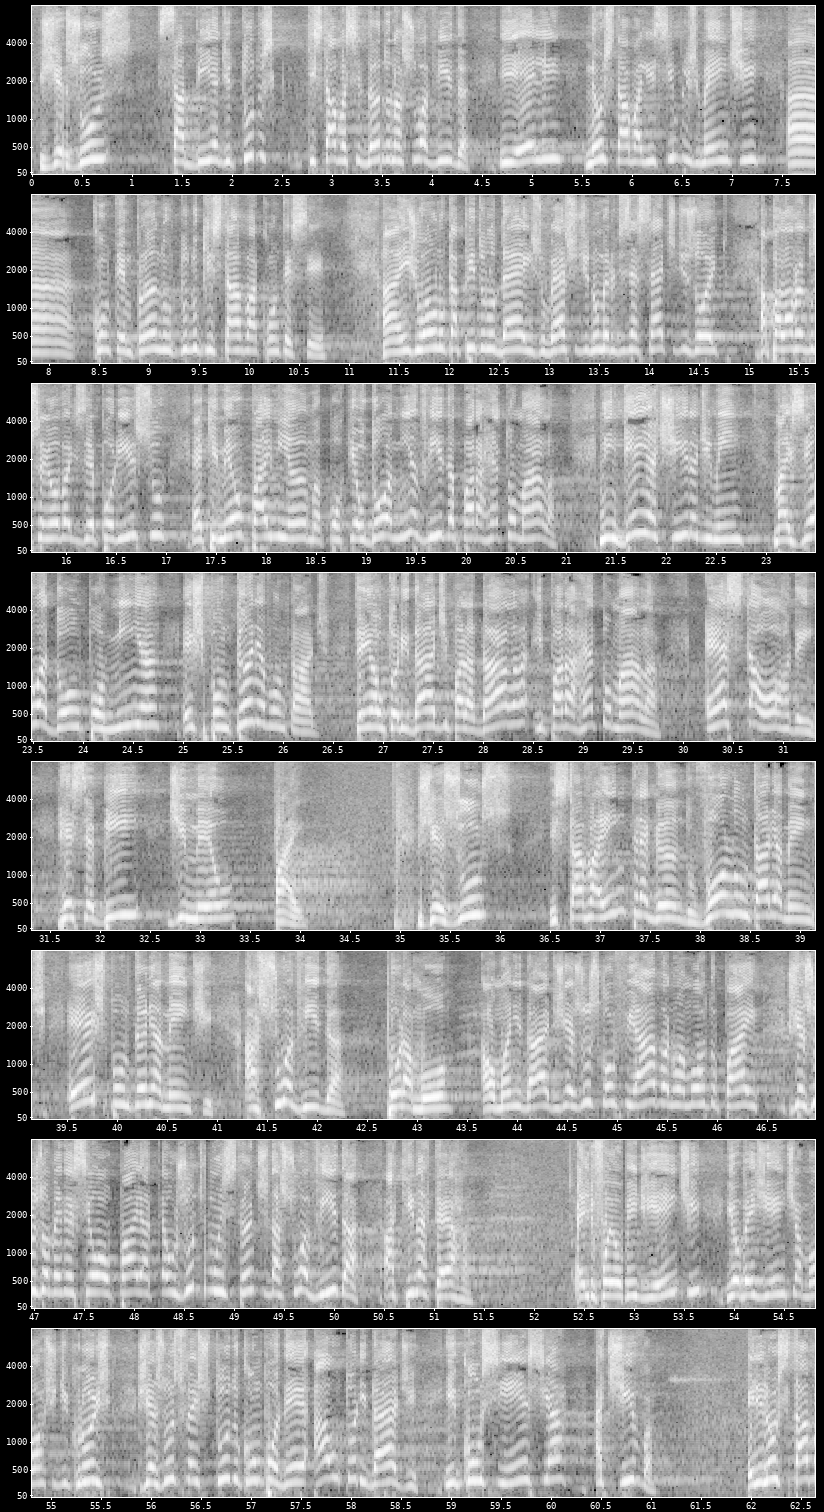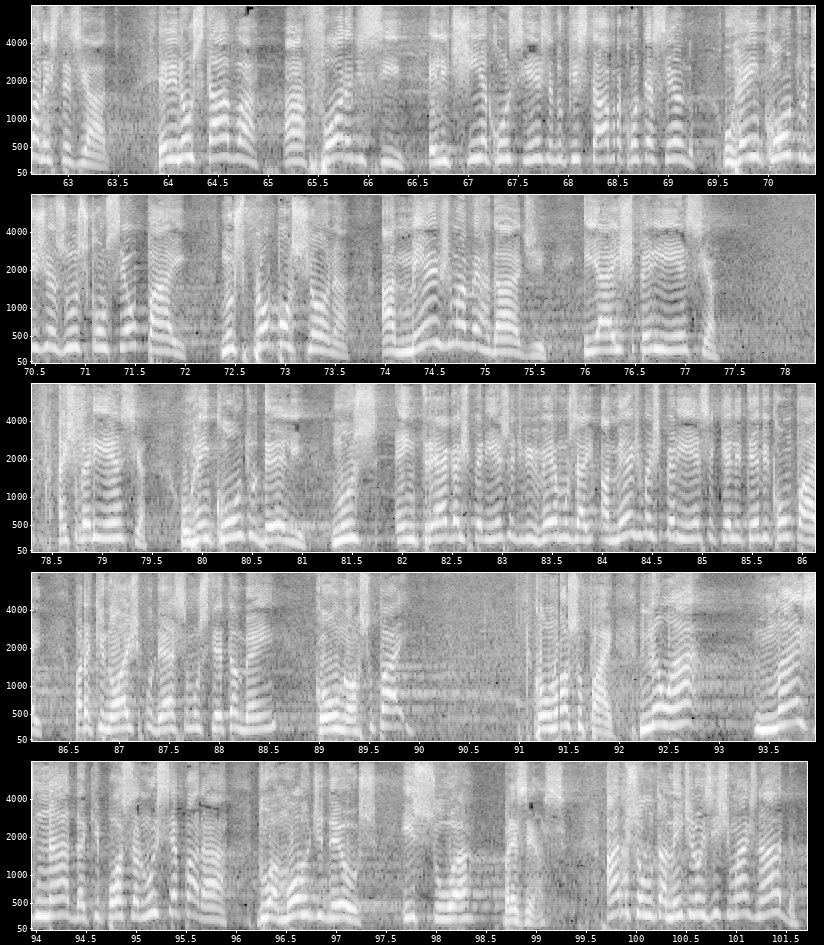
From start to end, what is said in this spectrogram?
Jesus sabia de tudo que estava se dando na sua vida e ele não estava ali simplesmente ah, contemplando tudo o que estava a acontecer. Ah, em João no capítulo 10, o verso de número 17 e 18, a palavra do Senhor vai dizer: Por isso é que meu Pai me ama, porque eu dou a minha vida para retomá-la. Ninguém a tira de mim, mas eu a dou por minha espontânea vontade. Tenho autoridade para dá-la e para retomá-la. Esta ordem recebi de meu Pai. Jesus estava entregando voluntariamente, espontaneamente, a sua vida por amor à humanidade. Jesus confiava no amor do Pai. Jesus obedeceu ao Pai até os últimos instantes da sua vida aqui na terra. Ele foi obediente e obediente à morte de cruz. Jesus fez tudo com poder, autoridade e consciência ativa. Ele não estava anestesiado. Ele não estava ah, fora de si, ele tinha consciência do que estava acontecendo. O reencontro de Jesus com seu Pai nos proporciona a mesma verdade e a experiência. A experiência, o reencontro dele nos entrega a experiência de vivermos a, a mesma experiência que ele teve com o Pai, para que nós pudéssemos ter também com o nosso Pai. Com o nosso Pai. Não há mais nada que possa nos separar do amor de Deus e Sua presença. Absolutamente não existe mais nada.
